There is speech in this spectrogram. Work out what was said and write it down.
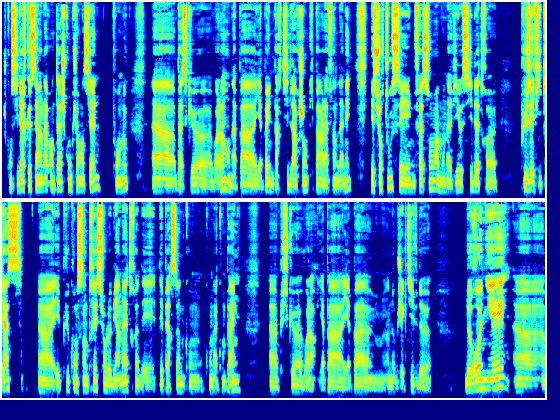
je considère que c'est un avantage concurrentiel pour nous parce que voilà, on n'a pas, il n'y a pas une partie de l'argent qui part à la fin de l'année. Et surtout, c'est une façon, à mon avis, aussi d'être plus efficace et plus concentré sur le bien-être des, personnes qu'on accompagne. Euh, puisque voilà, il n'y a pas, il a pas un objectif de rogner, euh,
